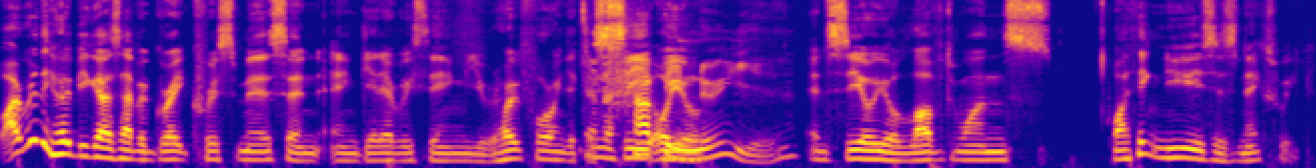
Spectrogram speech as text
I really hope you guys have a great Christmas and, and get everything you would hope for and get to And see all your New Year and see all your loved ones. Well, I think New Year's is next week.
